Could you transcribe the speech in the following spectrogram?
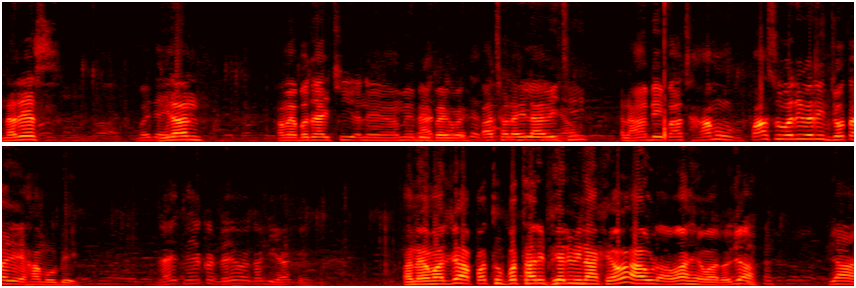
નરેશ હિરન અમે બધા છીએ અને અમે બે ભાઈ ભાઈ પાછળ આવેલા આવી છીએ. અને આ બે પાછા હામું પાછું વરી વરીને જોતા જાય હામું બે. અને અમારે જા પથુ પથારી ફેરવી નાખે હો આવડા વાહે વારો. જા. જા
